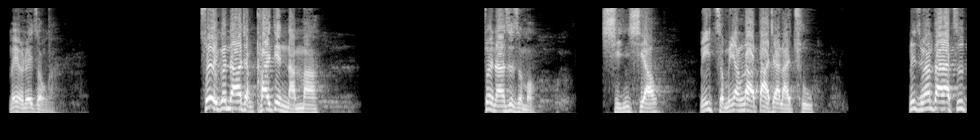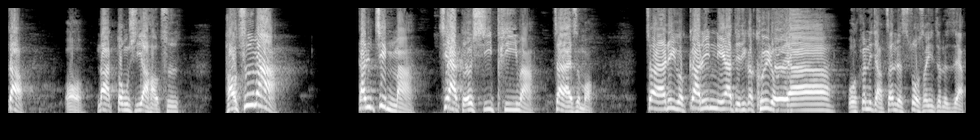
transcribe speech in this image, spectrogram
没有那种啊。所以跟大家讲，开店难吗？最难是什么？行销，你怎么样让大家来出？你怎么样大家知道？哦，那东西要好吃，好吃嘛，干净嘛，价格 CP 嘛，再来什么？再来那个咖喱你啊，点一个亏了呀！我跟你讲，真的做生意真的是这样，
